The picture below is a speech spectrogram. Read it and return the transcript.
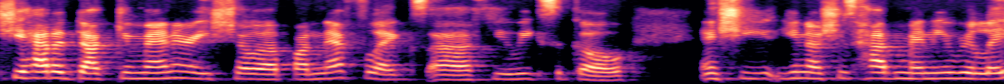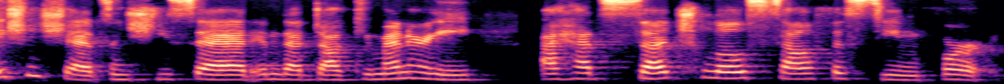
she had a documentary show up on Netflix uh, a few weeks ago and she you know she's had many relationships and she said in that documentary I had such low self-esteem for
